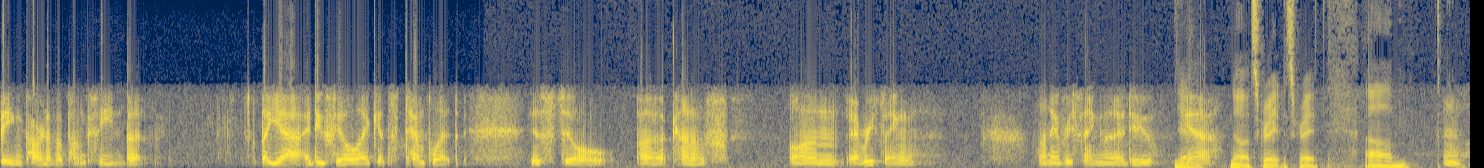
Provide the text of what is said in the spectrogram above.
being part of a punk scene, but but yeah, I do feel like its template is still uh, kind of on everything on everything that I do. Yeah. yeah. No, it's great. It's great. Um, Hmm.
